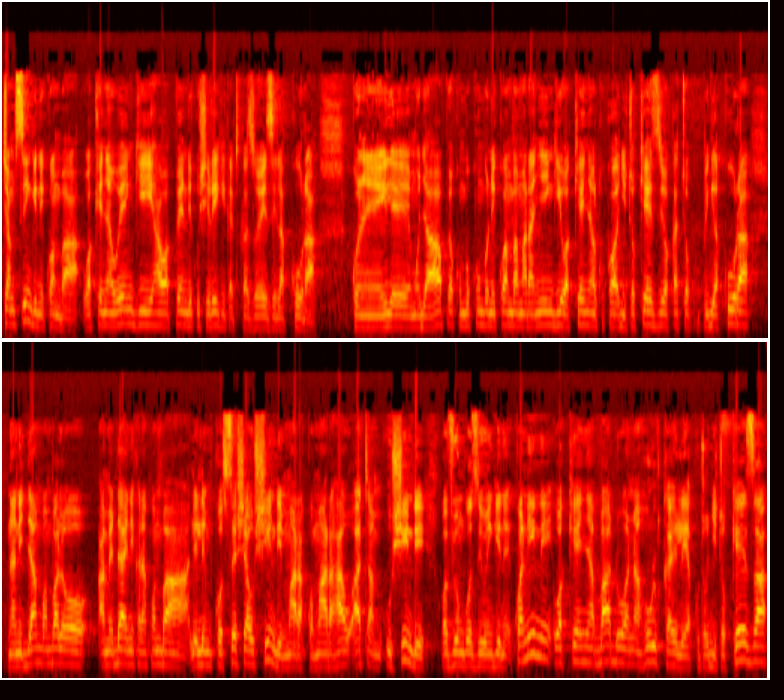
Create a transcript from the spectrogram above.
cha msingi ni kwamba Wakenya wengi hawapendi kushiriki katika zoezi la kura. Kwenye ile mojawapo ya kumbukumbu ni kwamba mara nyingi Wakenya walikuwa wajitokezi wakati wa kupiga kura, na ni jambo ambalo amedai ni kwamba lilimkosesha ushindi mara kwa mara au hata ushindi wa viongozi wengine. Kwa nini Wakenya bado wana hulka ile ya kutojitokeza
